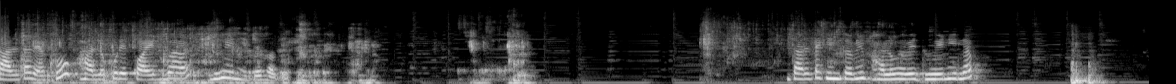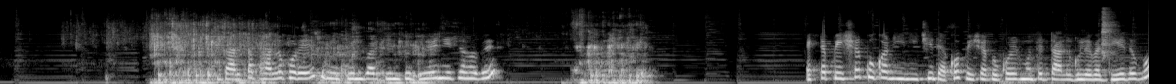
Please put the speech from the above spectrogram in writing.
ডালটা দেখো, ভালো করে কয়েকবার ধুয়ে নিতে হবে। ডালটা কিন্তু আমি ভালোভাবে ধুয়ে নিলাম। ডালটা ভালো করে দুই তিনবার কিন্তু ধুয়ে নিতে হবে। একটা প্রেশার কুকার নিয়ে নিয়েছি, দেখো প্রেশার কুকারের মধ্যে ডালগুলো এবার দিয়ে দেবো।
